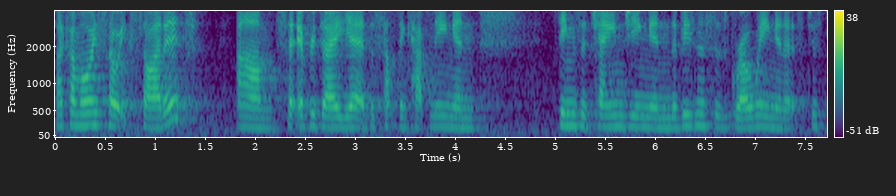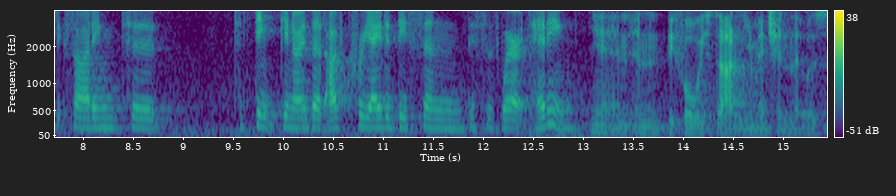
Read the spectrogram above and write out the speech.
Like I'm always so excited. Um, so every day, yeah, there's something happening and things are changing and the business is growing and it's just exciting to to think, you know, that I've created this and this is where it's heading. Yeah, and, and before we started, you mentioned that was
